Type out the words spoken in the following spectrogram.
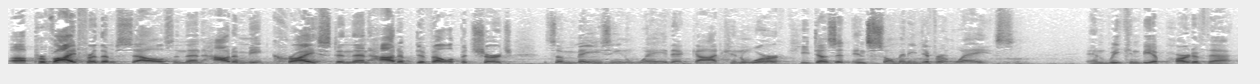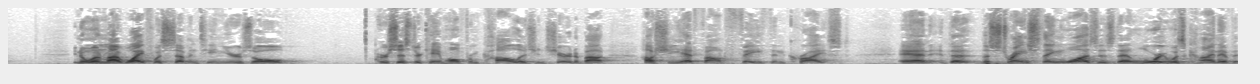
uh, provide for themselves, and then how to meet Christ, and then how to develop a church. It's an amazing way that God can work. He does it in so many different ways, and we can be a part of that. You know, when my wife was 17 years old, her sister came home from college and shared about how she had found faith in Christ. And the, the strange thing was is that Lori was kind of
